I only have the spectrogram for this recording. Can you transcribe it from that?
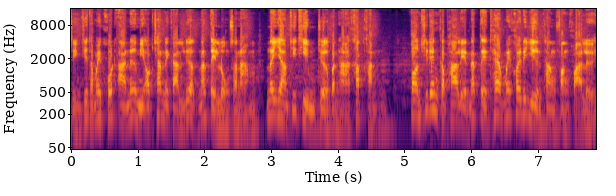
สิ่งที่ทำให้โค้ชอาร์เนอร์มีออปชันในการเลือกนักเตะลงสนาม ในยามที่ทีมเจอปัญหาขับขัน ตอนที่เล่นกับพาเลตนักเตะแทบไม่ค่อยได้ยืนทางฝั่งขวาเลย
